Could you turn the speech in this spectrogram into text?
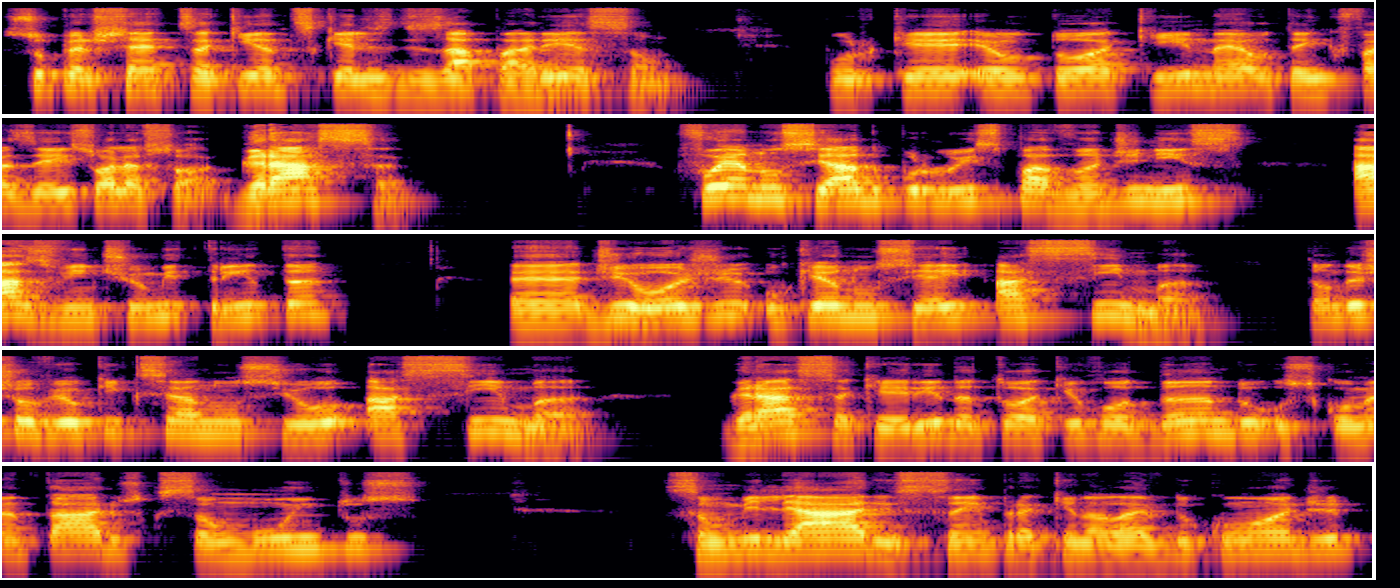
superchats aqui antes que eles desapareçam porque eu tô aqui, né? Eu tenho que fazer isso. Olha só, graça foi anunciado por Luiz Pavan Diniz às 21h30 é, de hoje, o que eu anunciei acima. Então, deixa eu ver o que, que você anunciou acima. Graça, querida, estou aqui rodando os comentários, que são muitos, são milhares sempre aqui na live do Conde,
